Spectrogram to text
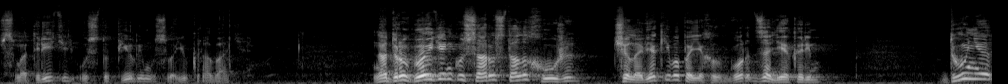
Смотритель уступил ему свою кровать. На другой день гусару стало хуже. Человек его поехал в город за лекарем. Дуня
